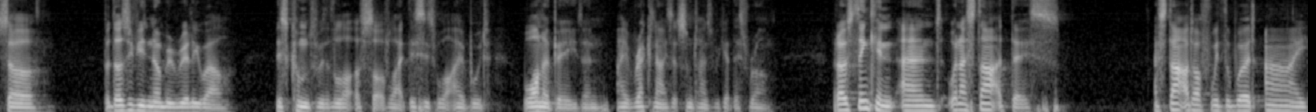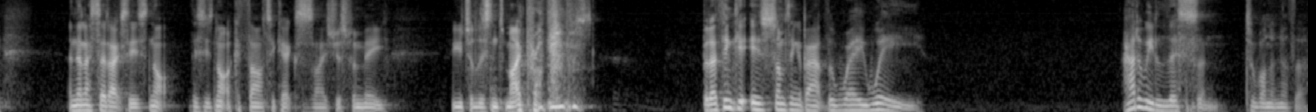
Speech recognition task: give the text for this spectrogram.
So, for those of you who know me really well, this comes with a lot of sort of like, this is what I would want to be, then I recognize that sometimes we get this wrong. But I was thinking, and when I started this, I started off with the word I, and then I said, actually, it's not, this is not a cathartic exercise just for me, for you to listen to my problems. But I think it is something about the way we, how do we listen to one another?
